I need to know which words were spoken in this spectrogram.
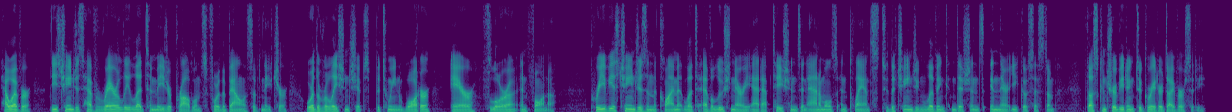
However, these changes have rarely led to major problems for the balance of nature or the relationships between water, air, flora, and fauna. Previous changes in the climate led to evolutionary adaptations in animals and plants to the changing living conditions in their ecosystem, thus contributing to greater diversity.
